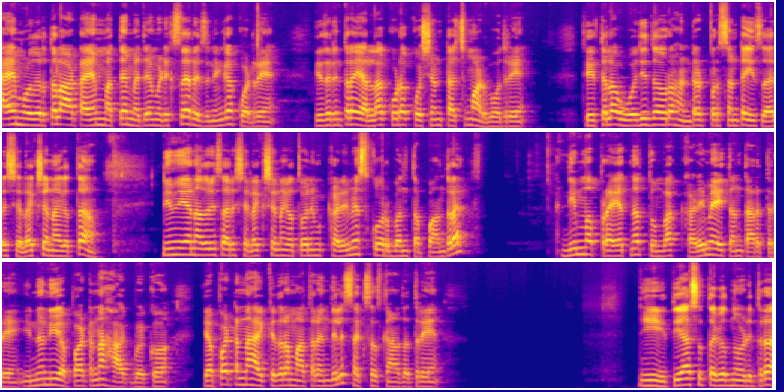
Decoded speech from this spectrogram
ಟೈಮ್ ಉಳಿದಿರ್ತಲ್ಲ ಆ ಟೈಮ್ ಮತ್ತೆ ಮೆಥಮೆಟಿಕ್ಸ್ ರೀಸನಿಂಗ ಕೊಡ್ರಿ. ಇದರಿಂದ ಎಲ್ಲ ಕೂಡ ಕ್ವಶನ್ ಟಚ್ ಮಾಡ್ಬೋದು ರೀ ಓದಿದವರು ಹಂಡ್ರೆಡ್ ಪರ್ಸೆಂಟ್ ಈ ಸಾರಿ ಸೆಲೆಕ್ಷನ್ ಆಗುತ್ತಾ? ನೀವು ಏನಾದರೂ ಈ ಸಾರಿ ಸೆಲೆಕ್ಷನ್ ಅಥವಾ ನಿಮ್ಗೆ ಕಡಿಮೆ ಸ್ಕೋರ್ ಬಂತಪ್ಪ ಅಂದರೆ ನಿಮ್ಮ ಪ್ರಯತ್ನ ತುಂಬ ಕಡಿಮೆ ಐತಂತ ಅರ್ಥ ರೀ. ಇನ್ನು ನೀವು ಎಫರ್ಟನ್ನು ಹಾಕಬೇಕು. ಎಫರ್ಟನ್ನು ಹಾಕಿದ್ರೆ ಮಾತ್ರ ಇಂದಲ್ಲಿ ಸಕ್ಸಸ್ ಕಾಣ್ತೈತೆ ರೀ ಈ ಇತಿಹಾಸ ತೆಗೆದು ನೋಡಿದ್ರೆ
